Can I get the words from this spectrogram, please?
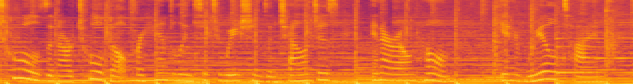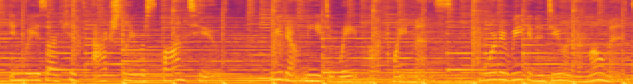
tools in our tool belt for handling situations and challenges in our own home, in real time, in ways our kids actually respond to. We don't need to wait for appointments. What are we going to do in the moment?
